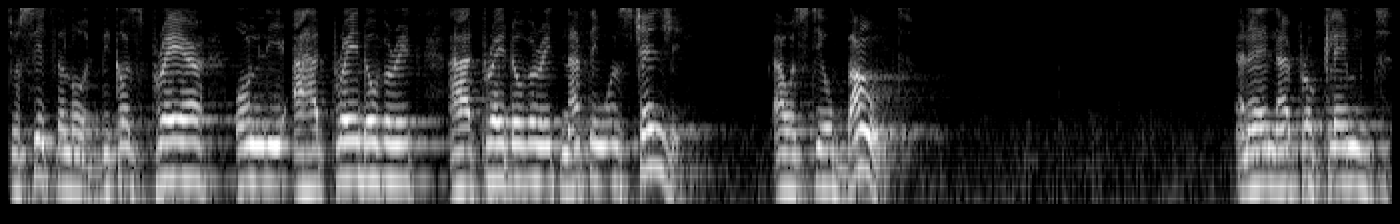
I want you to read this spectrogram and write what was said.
to seek the Lord because prayer only, I had prayed over it, I had prayed over it, nothing was changing. I was still bound. And then I proclaimed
